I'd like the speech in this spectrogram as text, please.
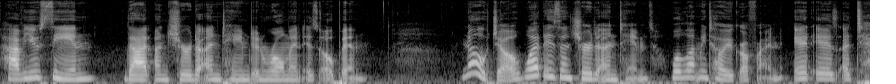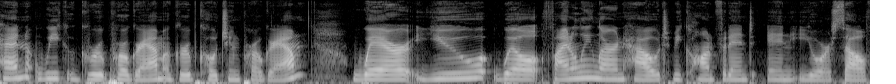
have you seen that Unsure to Untamed enrollment is open? No, Joe. What is Unsure to Untamed? Well, let me tell you, girlfriend. It is a 10 week group program, a group coaching program where you will finally learn how to be confident in yourself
